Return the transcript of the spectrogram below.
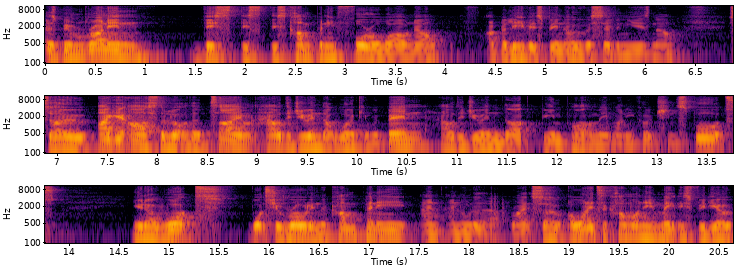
has been running this, this, this company for a while now. I believe it's been over seven years now. So I get asked a lot of the time, how did you end up working with Ben? How did you end up being part of Make Money Coaching Sports? You know, what what's your role in the company and, and all of that, right? So I wanted to come on here and make this video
